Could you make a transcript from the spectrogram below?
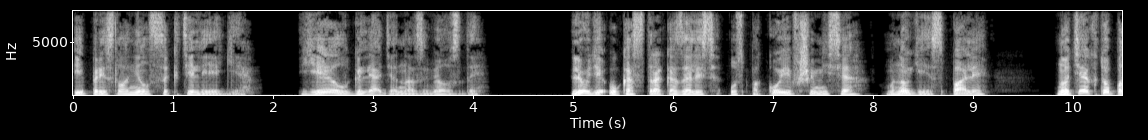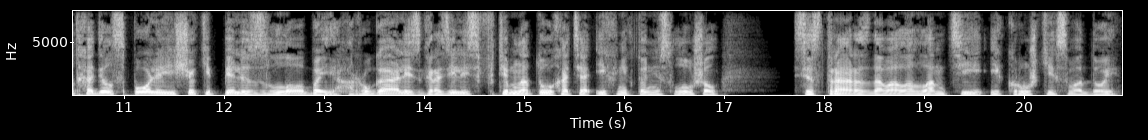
и прислонился к телеге. Ел, глядя на звезды. Люди у костра казались успокоившимися, многие спали. Но те, кто подходил с поля, еще кипели злобой, ругались, грозились в темноту, хотя их никто не слушал. Сестра раздавала ламти и кружки с водой.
